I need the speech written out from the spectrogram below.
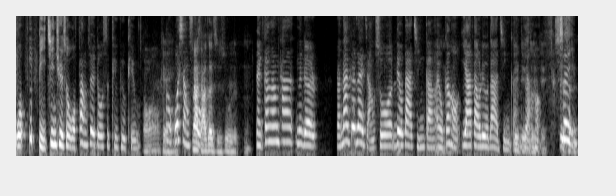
我一笔进去的时候，我放最多是 QQQ。哦，OK。我想说，纳斯达克指数的，嗯，刚刚他那个阮大哥在讲说六大金刚，哎，我刚好压到六大金刚，这样哈，所以。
